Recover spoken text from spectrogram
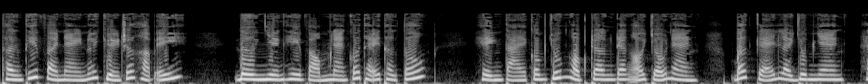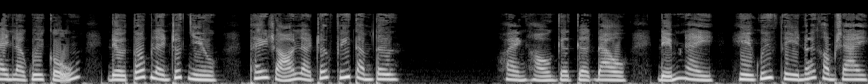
Thần thiếp và nàng nói chuyện rất hợp ý. Đương nhiên hy vọng nàng có thể thật tốt. Hiện tại công chúa ngọc trân đang ở chỗ nàng. Bất kể là dung nhan hay là quy củ, đều tốt lên rất nhiều. Thấy rõ là rất phí tâm tư. Hoàng hậu gật gật đầu. Điểm này, hi quý phi nói không sai.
